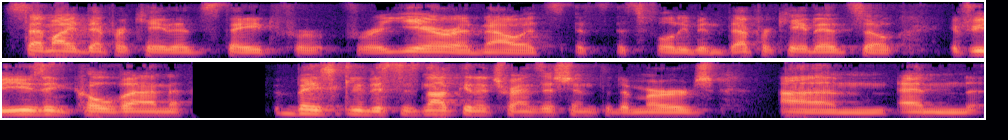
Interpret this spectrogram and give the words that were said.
semi-deprecated state for, for a year and now it's, it's, it's fully been deprecated. So if you're using Kovan, basically this is not going to transition to the merge. Um, and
